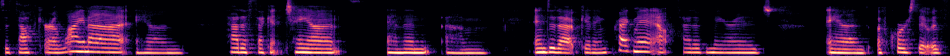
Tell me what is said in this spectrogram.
to South Carolina and had a second chance, and then um, ended up getting pregnant outside of marriage. And of course, it was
